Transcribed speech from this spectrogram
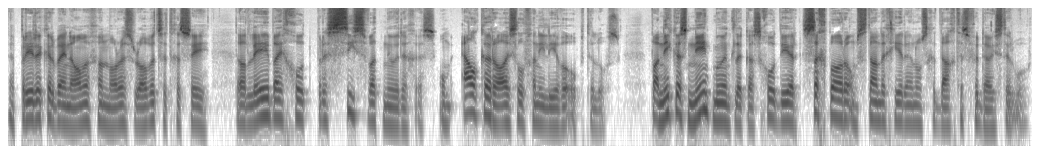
'n Prediker by name van Morris Roberts het gesê: "Daar lê by God presies wat nodig is om elke raaisel van die lewe op te los. Paniek is net moontlik as God deur sigbare omstandighede in ons gedagtes verduister word.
